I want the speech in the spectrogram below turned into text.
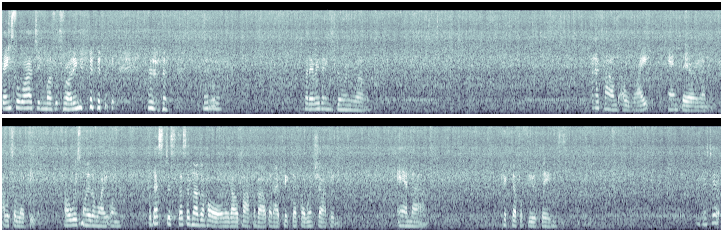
Thanks for watching Muppets Running. but everything's doing well. I found a white anthurium. I was so lucky. I always wanted a white one. But that's just, that's another haul that I'll talk about that I picked up. I went shopping and uh, picked up a few things that's it.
